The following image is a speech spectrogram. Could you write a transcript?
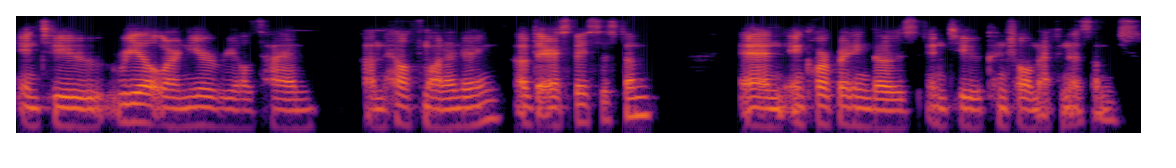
into real or near real time um, health monitoring of the airspace system and incorporating those into control mechanisms.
